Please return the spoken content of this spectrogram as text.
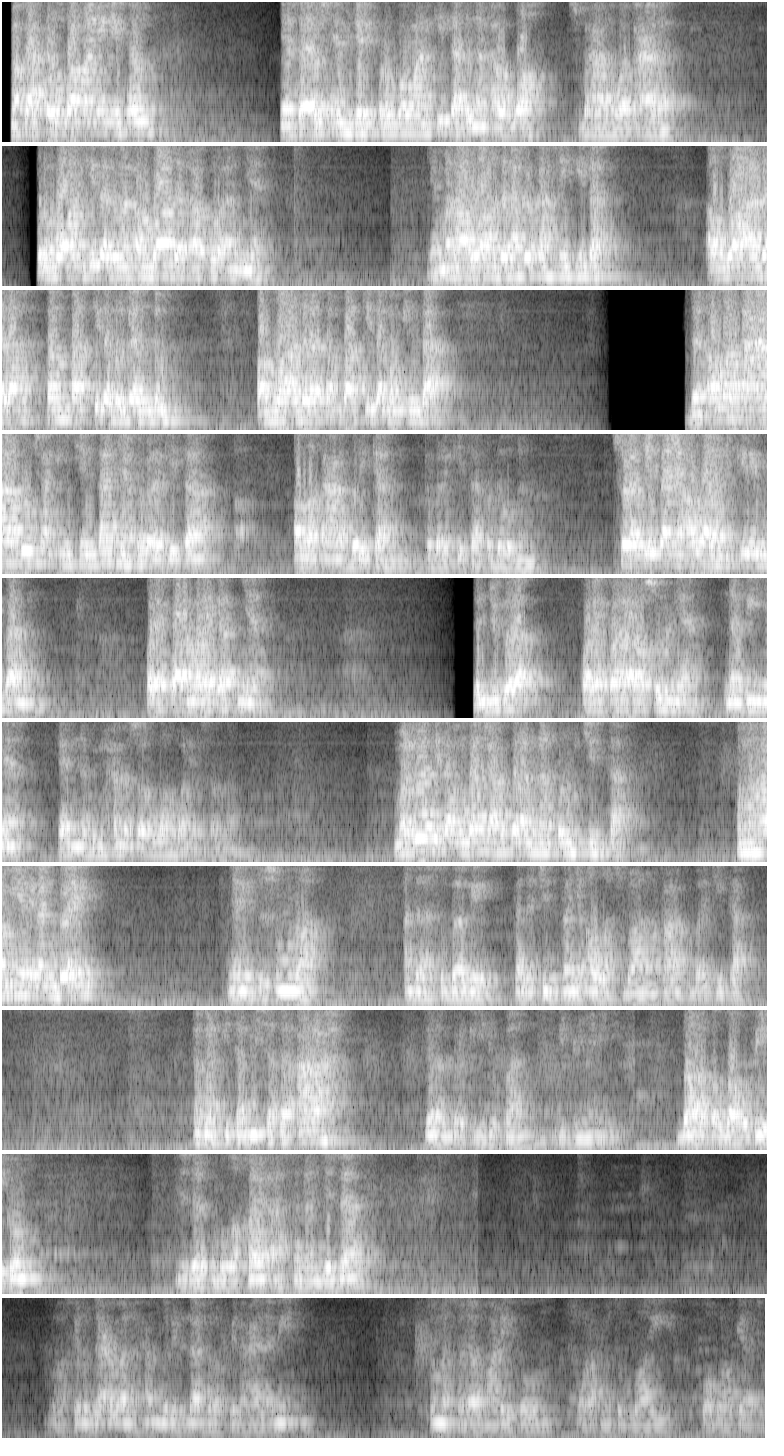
Maka perumpamaan ini pun yang seharusnya menjadi perumpamaan kita dengan Allah Subhanahu wa taala. Perumpamaan kita dengan Allah dan Al-Qur'annya. Yang mana Allah adalah kekasih kita. Allah adalah tempat kita bergantung. Allah adalah tempat kita meminta. Dan Allah Ta'ala pun saking cintanya kepada kita Allah Ta'ala berikan kepada kita pedoman Surat cintanya Allah yang dikirimkan oleh para malaikatnya dan juga oleh para rasulnya, nabinya, yakni Nabi Muhammad SAW. Marilah kita membaca Al-Quran dengan penuh cinta, memahaminya dengan baik, yang itu semua adalah sebagai tanda cintanya Allah Subhanahu wa taala kepada kita. Agar kita bisa terarah dalam berkehidupan di dunia ini. Barakallahu جزاكم الله خير أحسن الجزاء وآخر دعوانا الحمد لله رب العالمين ثم السلام عليكم ورحمة الله وبركاته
